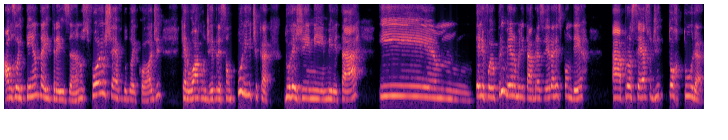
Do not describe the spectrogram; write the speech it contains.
aos 83 anos, foi o chefe do DOICOD, que era o órgão de repressão política do regime militar, e hum, ele foi o primeiro militar brasileiro a responder a processo de tortura.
